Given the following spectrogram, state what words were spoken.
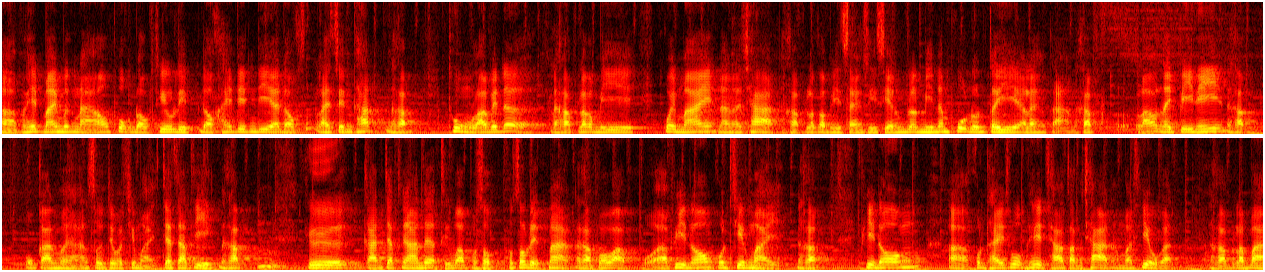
อ่าประเภทไม้เมืองหนาว พวกดอกทิวลิป ดอกไฮเดรนเดีย ดอกลายเซนทัสนะครับ ทุ่งลาเวนเดอร์นะครับแล้วก็มีกล้วยไม้นานาชาตินะครับแล้วก็มีแสงสีเสียงมีน้ำพุดนตรีอะไรต่างๆนะครับแล้วในปีนี้นะครับองค์การบริหารส่วนจังหวัดเชียงใหม่จะจัดอีกนะครับอืมคือการจัดงานเนี่ยถือว่าประสบผลสำเร็จมากนะครับ เพราะว่าอ่าพี่น้องคนเชียงใหม่นะครับ พี่น้องอาคนไทยทั่วประเทศชาวต่างชาติมาเที่ยวกันนะครับแล้วมา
